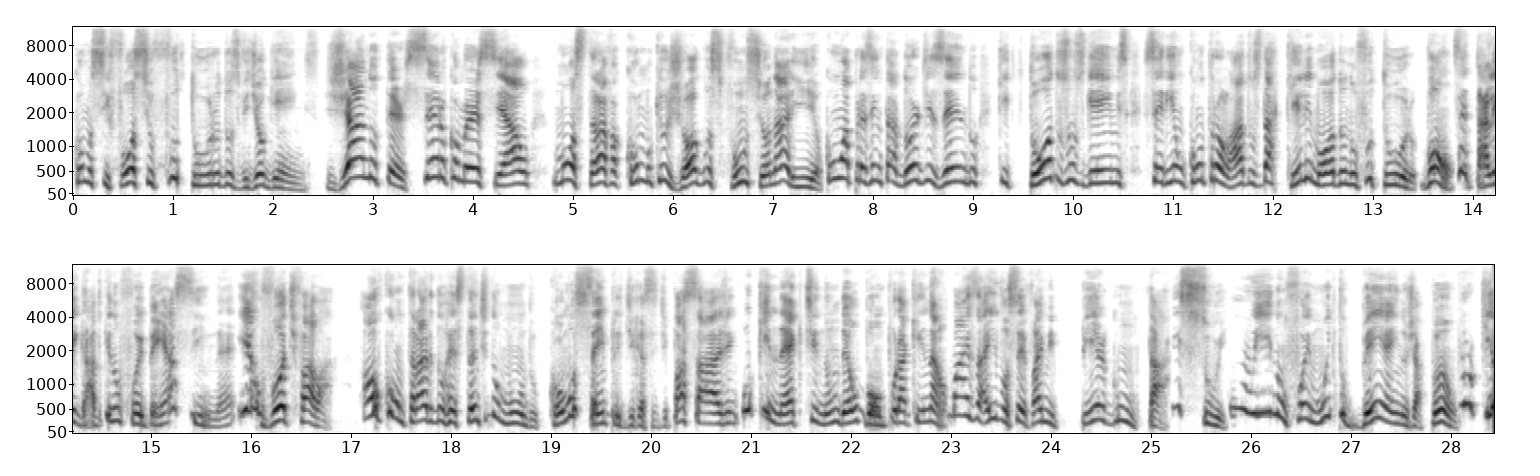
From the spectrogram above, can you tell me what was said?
como se fosse o futuro dos videogames. Já no terceiro comercial, mostrava como que os jogos funcionariam, com o um apresentador dizendo que todos os games seriam controlados daquele modo no futuro. Bom, você tá ligado que não foi bem assim, né? E eu vou te falar, ao contrário do restante do mundo, como sempre, diga-se de passagem, o Kinect não deu bom por aqui não. Mas aí você vai me perguntar, e Sui, o Wii não foi muito bem aí no Japão? Por que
